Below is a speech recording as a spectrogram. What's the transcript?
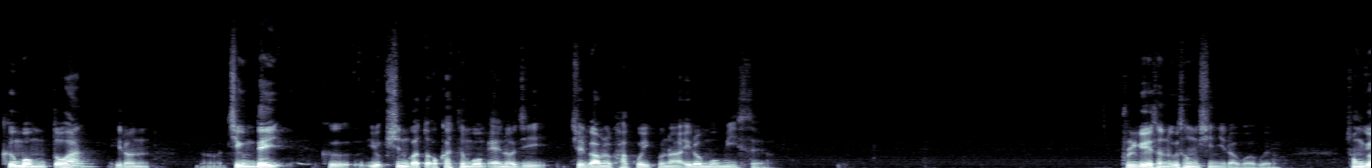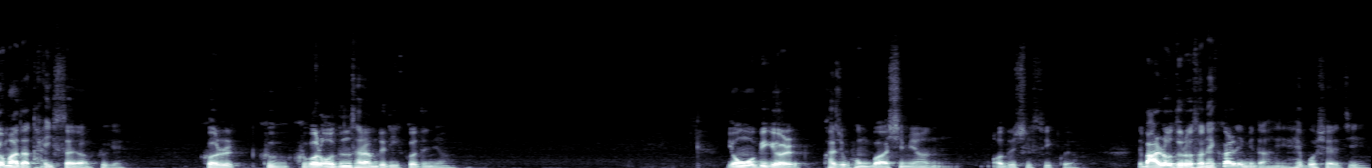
그 몸 또한 이런 어, 지금 내 그 육신과 똑같은 몸, 에너지 질감을 갖고 있구나 이런 몸이 있어요. 불교에서는 의성신이라고 하고요. 종교마다 다 있어요. 그게 그걸 그 그걸 얻은 사람들이 있거든요. 용어 비결 가지고 공부하시면 얻으실 수 있고요. 말로 들어서는 헷갈립니다. 해보셔야지.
